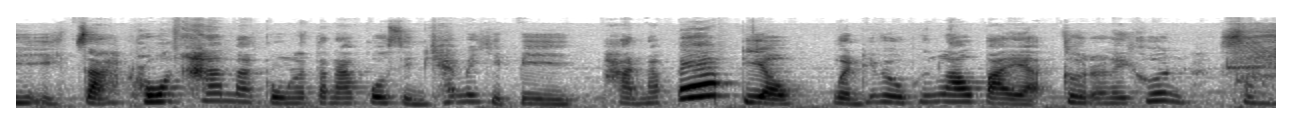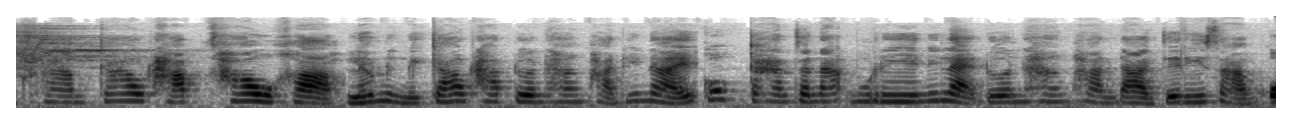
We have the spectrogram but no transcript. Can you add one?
มีอีกจ้ะเพราะว่าข้ามมากรุงรัตนโกสินทร์แค่ไม่กี่ปี ผ่านมาแป๊บเดียวเหมือนที่วิวเพิ่งเล่าไปอะ่ะเกิดอะไรขึ้นสงครามก้าวทัพเข้าค่ะ แล้วหนึ่งในก้าวทัพเดินทางผ่านที่ไหน ก็กาญจนบุรีนี่แหละเดินทางผ่านด่านเจดีสามอ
